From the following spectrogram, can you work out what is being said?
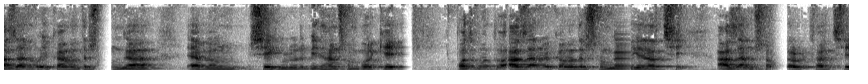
আজান ও একামতের সংজ্ঞা এবং সেগুলোর বিধান সম্পর্কে প্রথমত আজান ও একামতের সংজ্ঞা দিয়ে যাচ্ছি। আজান শব্দ অর্থ হচ্ছে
